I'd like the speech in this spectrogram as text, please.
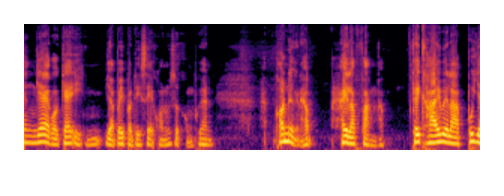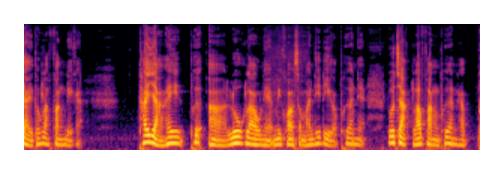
ยังแย่กว่าแกอีกอย่าไปปฏิเสธความรู้สึกของเพื่อน ข้อหนึ่งครับ ให้รับฟังครับ คล้ายๆ เวลาผู้ใหญ่ต้องรับฟังเด็กอะถ้าอยากให้เพื่ออลูกเราเนี่ยมีความสัมพันธ์ที่ดีกับเพื่อนเนี่ยรู้จักรับฟังเพื่อนครับ พ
